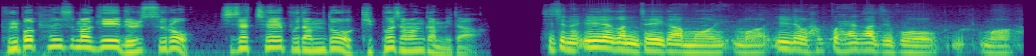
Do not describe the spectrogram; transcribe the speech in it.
불법 현수막이 늘수록 지자체의 부담도 깊어져만 갑니다. 실제는 인력은 저희가 뭐, 뭐 인력을 확보해가지고 뭐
